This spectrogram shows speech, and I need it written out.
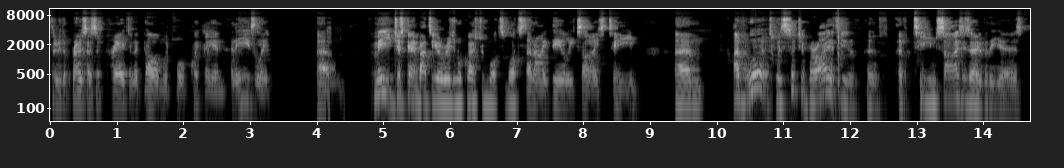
through the process of creating a car much more quickly and, and easily. Um, for me, just going back to your original question, what's what's an ideally sized team? Um, I've worked with such a variety of, of, of, team sizes over the years.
